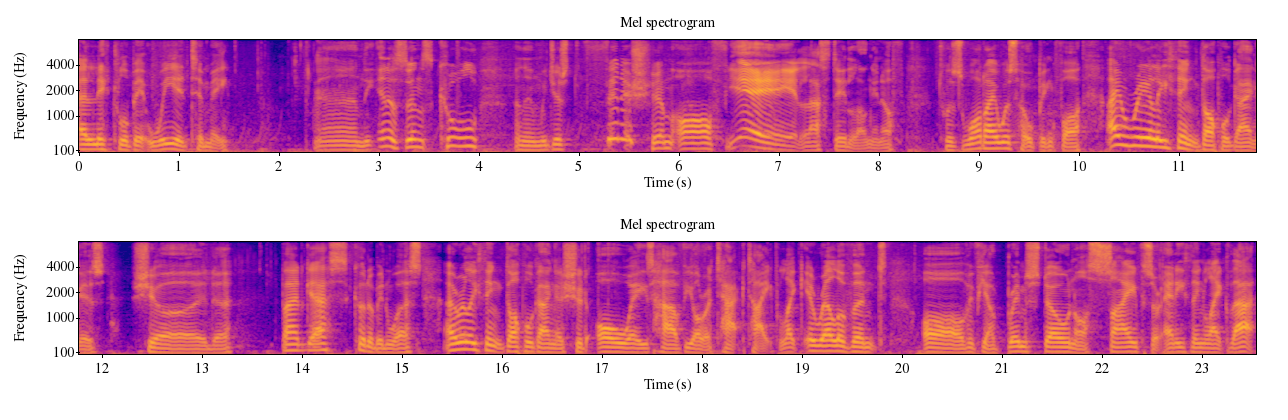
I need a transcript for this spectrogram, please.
a little bit weird to me. And the innocence, cool. And then we just finish him off. Yay! It lasted long enough. It was what I was hoping for. I really think doppelgangers should... Uh, bad guess, could have been worse. I really think doppelgangers should always have your attack type. Like, irrelevant of if you have brimstone or scythes or anything like that,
